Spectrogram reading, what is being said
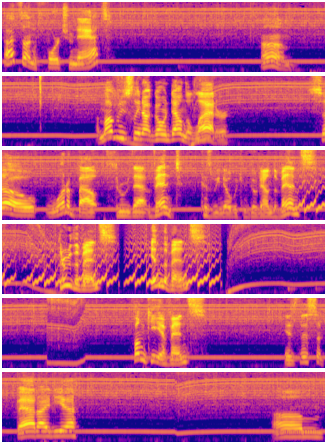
That's unfortunate. Um. I'm obviously not going down the ladder. So, what about through that vent? Because we know we can go down the vents. Through the vents. In the vents. Funky events. Is this a bad idea? Um.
